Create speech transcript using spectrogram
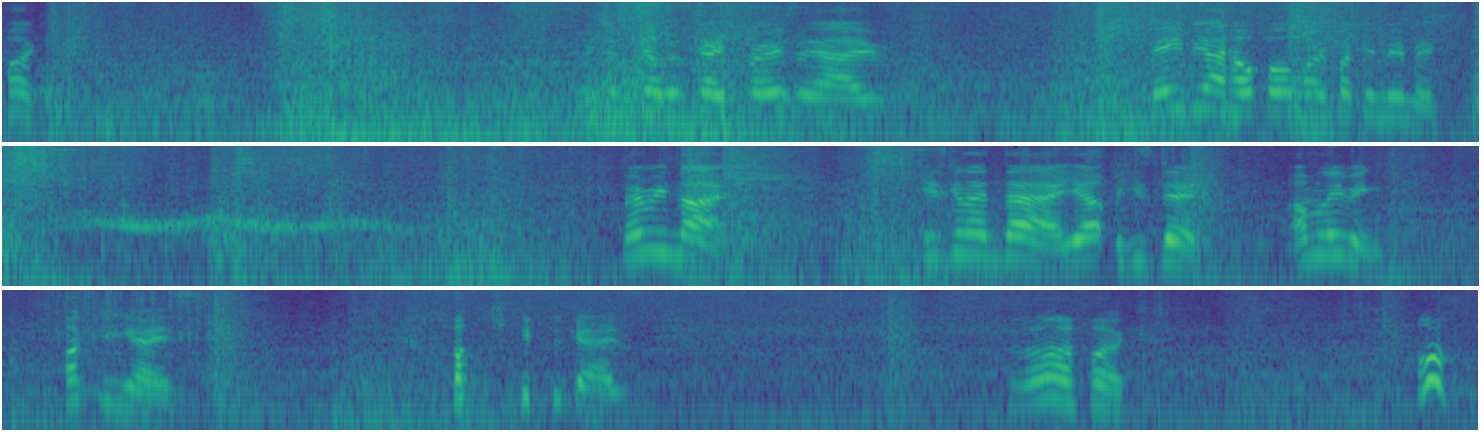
Fuck. Let me just kill this guy first and I... Maybe I help out my fucking mimic. Maybe not. He's gonna die. Yep, he's dead. I'm leaving. Fuck you guys. Fuck you guys. Oh, fuck. Oh!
